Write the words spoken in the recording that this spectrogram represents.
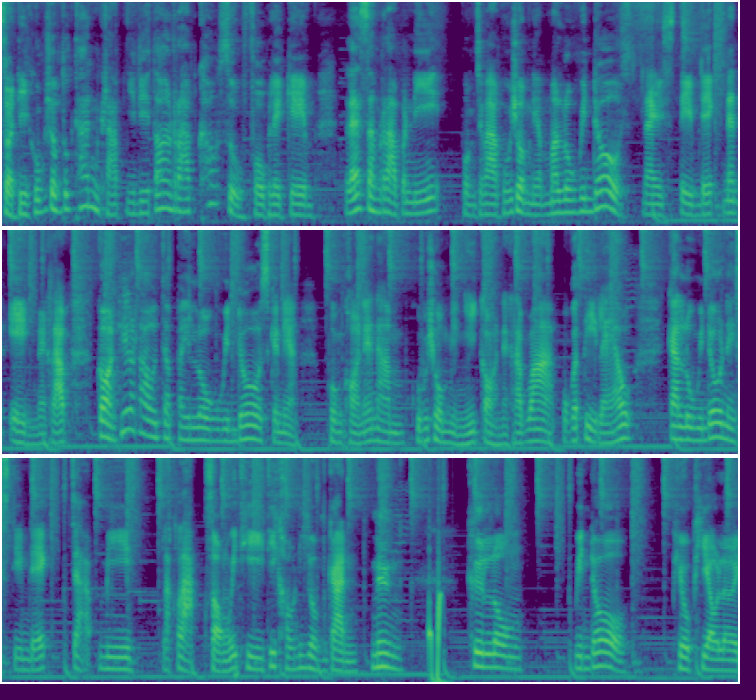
สวัสดีคุณผู้ชมทุกท่านครับ ยินดีต้อนรับเข้าสู่ 4 Play Game และสำหรับวันนี้ผมจะพาคุณผู้ชมเนี่ยมาลง Windows ใน Steam Deck นั่นเองนะครับ ก่อนที่เราจะไปลง Windows กันเนี่ย ผมขอแนะนำคุณผู้ชมอย่างนี้ก่อนนะครับว่าปกติแล้วการลง Windows ใน Steam Deck จะมีหลักๆ 2 วิธีที่เขานิยมกัน 1. คือลง Windows เพียวๆเลย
